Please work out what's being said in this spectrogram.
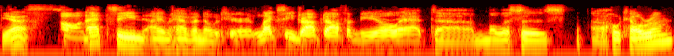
Yes. Oh, that scene, I have a note here. Lexi dropped off a meal at uh, Melissa's uh, hotel room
